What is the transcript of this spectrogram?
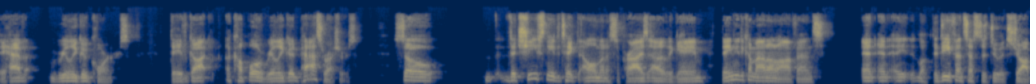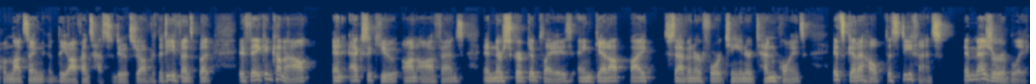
They have really good corners. They've got a couple of really good pass rushers. So the Chiefs need to take the element of surprise out of the game. They need to come out on offense. And and uh, look, the defense has to do its job. I'm not saying the offense has to do its job for the defense, but if they can come out and execute on offense and their scripted plays and get up by seven or 14 or 10 points, it's going to help this defense immeasurably.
